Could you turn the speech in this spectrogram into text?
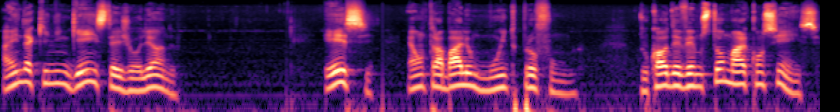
ainda que ninguém esteja olhando? Esse é um trabalho muito profundo, do qual devemos tomar consciência.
